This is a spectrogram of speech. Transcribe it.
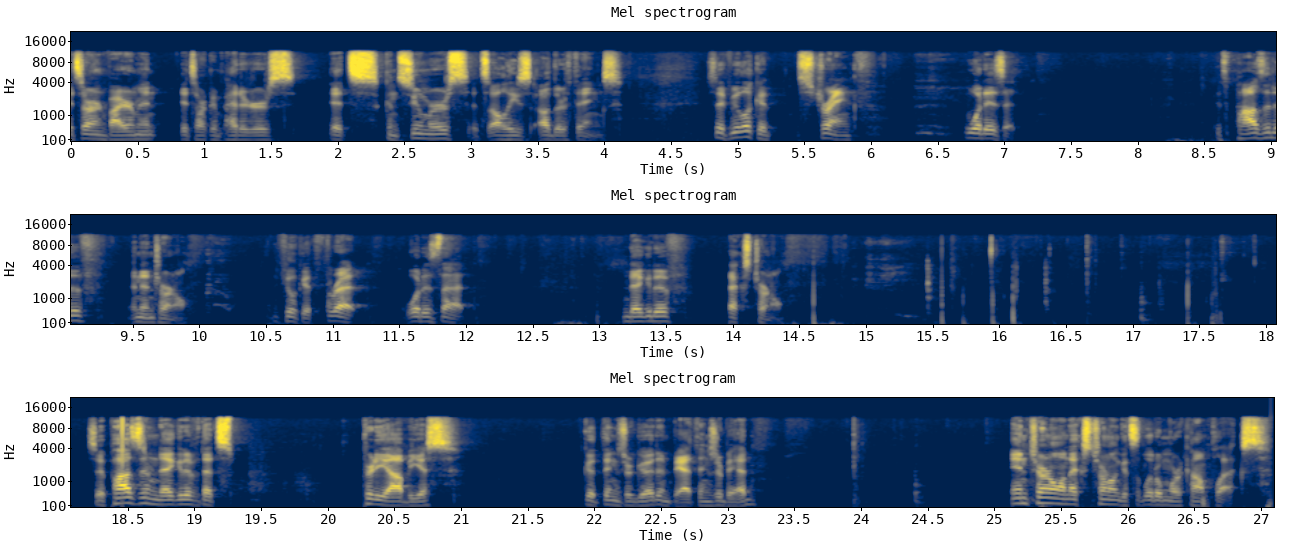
It's our environment. It's our competitors. It's consumers. It's all these other things. So if you look at strength, what is it? It's positive and internal. If you look at threat, what is that? Negative, external. So positive, negative, that's pretty obvious. Good things are good and bad things are bad. Internal and external gets a little more complex.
